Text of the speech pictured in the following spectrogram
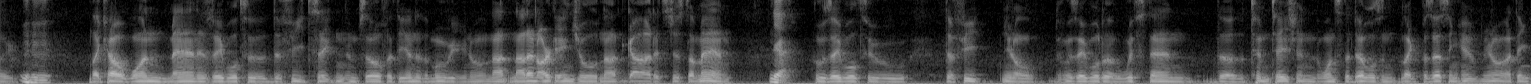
like hmm like how one man is able to defeat Satan himself at the end of the movie. You know, not not an archangel, not God. It's just a man Yeah. who's able to defeat. You know, who's able to withstand the temptation once the devil's in, like possessing him. You know, I think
